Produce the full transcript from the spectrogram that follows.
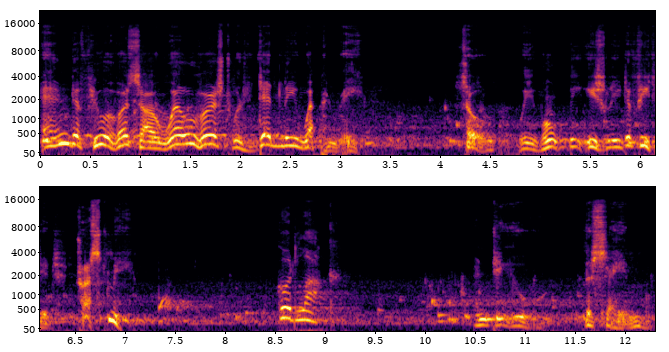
and a few of us are well versed with deadly weaponry. So we won't be easily defeated, trust me. Good luck. And to you, the same.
